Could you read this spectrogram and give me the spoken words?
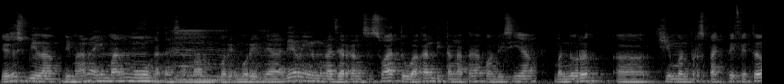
Yesus bilang di mana imanmu? katanya sama murid-muridnya. Dia ingin mengajarkan sesuatu bahkan di tengah-tengah kondisi yang menurut uh, human perspective itu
